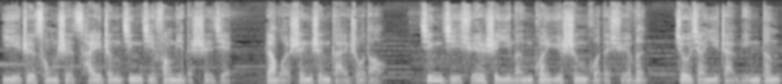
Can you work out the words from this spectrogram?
一直从事财政经济方面的实践，让我深深感受到，经济学是一门关于生活的学问，就像一盏明灯。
